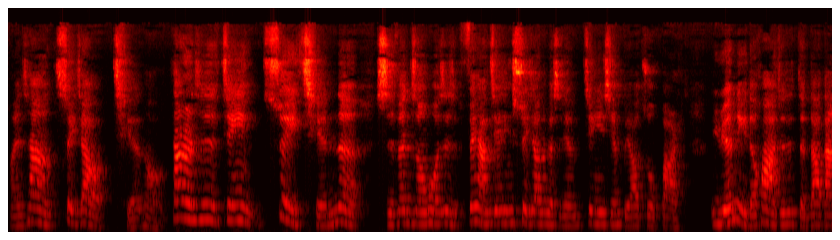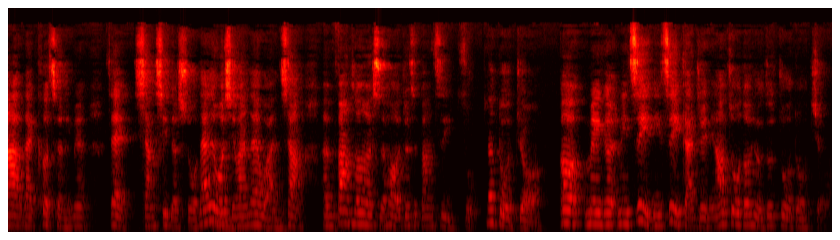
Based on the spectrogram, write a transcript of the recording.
晚上睡觉前哦，当然是建议睡前的十分钟，或是非常接近睡觉那个时间，建议先不要做 BARS。原理的话，就是等到大家来课程里面再详细的说。但是我喜欢在晚上很放松的时候，就是帮自己做。那多久啊？呃，每个你自己你自己感觉你要做多久就做多久。哦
